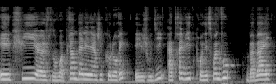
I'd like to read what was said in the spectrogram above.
Et puis euh, je vous envoie plein de belles énergies colorées. Et je vous dis à très vite, prenez soin de vous. Bye bye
